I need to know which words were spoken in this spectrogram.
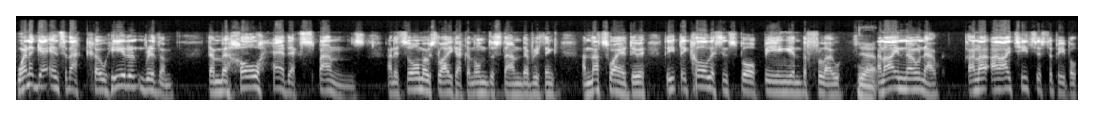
When I get into that coherent rhythm, then my whole head expands, and it's almost like I can understand everything, and that's why I do it. They, they call this in sport being in the flow, Yeah. and I know now, and I, and I teach this to people,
